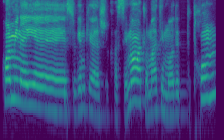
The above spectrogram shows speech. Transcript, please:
כל מיני סוגים כאלה של חסימות, למדתי מאוד את התחום.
